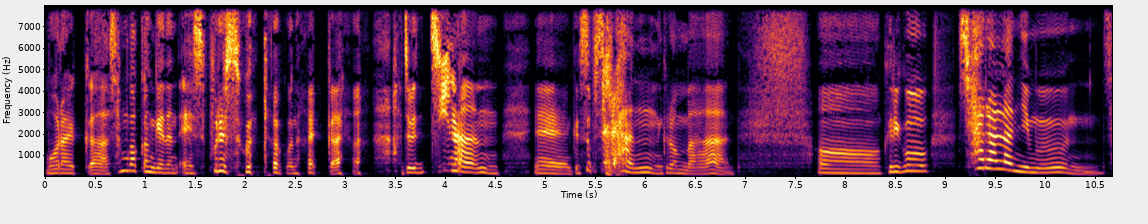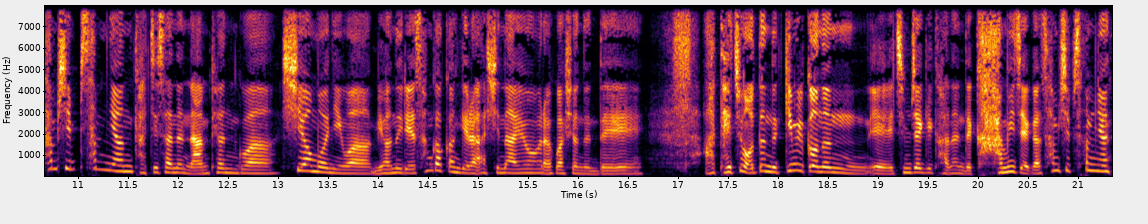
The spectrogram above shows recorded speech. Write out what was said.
뭐랄까, 삼각관계는 에스프레소 같다고나 할까. 아주 진한, 예, 그 씁쓸한 그런 맛. 어, 그리고 샤랄라님은 33년 같이 사는 남편과 시어머니와 며느리의 삼각관계를 아시나요? 라고 하셨는데, 아, 대충 어떤 느낌일 거는, 예, 짐작이 가는데, 감히 제가 33년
